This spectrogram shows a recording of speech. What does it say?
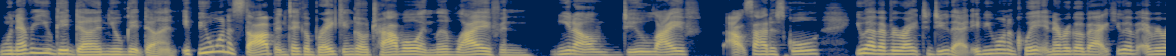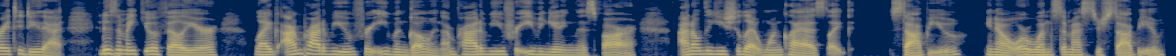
whenever you get done, you'll get done. If you want to stop and take a break and go travel and live life and, you know, do life outside of school, you have every right to do that. If you want to quit and never go back, you have every right to do that. It doesn't make you a failure. Like, I'm proud of you for even going. I'm proud of you for even getting this far. I don't think you should let one class like stop you, you know, or one semester stop you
